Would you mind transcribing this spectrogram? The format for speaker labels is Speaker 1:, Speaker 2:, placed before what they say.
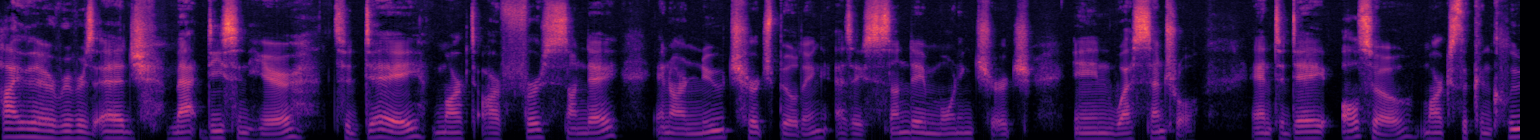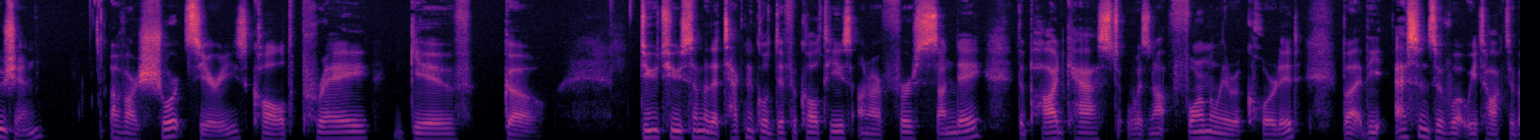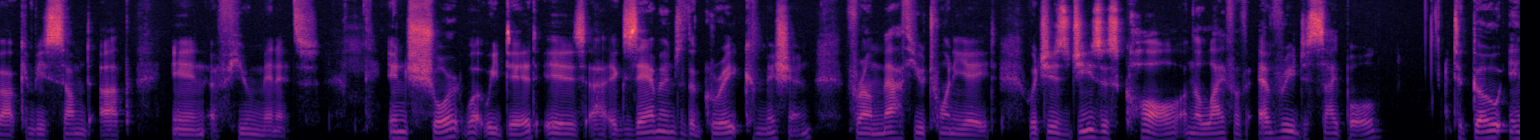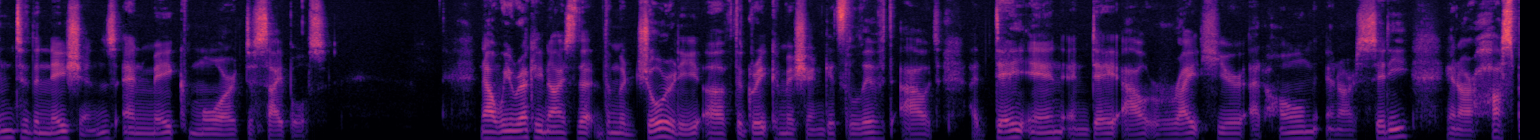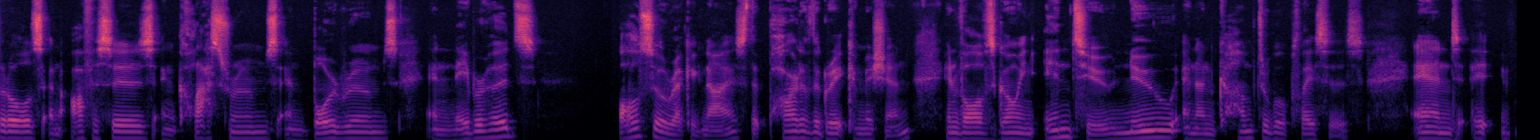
Speaker 1: Hi there, River's Edge. Matt Deason here. Today marked our first Sunday in our new church building as a Sunday morning church in West Central. And today also marks the conclusion of our short series called Pray, Give, Go. Due to some of the technical difficulties on our first Sunday, the podcast was not formally recorded, but the essence of what we talked about can be summed up in a few minutes. In short, what we did is uh, examined the Great Commission from Matthew 28, which is Jesus' call on the life of every disciple to go into the nations and make more disciples. Now, we recognize that the majority of the Great Commission gets lived out a day in and day out right here at home in our city, in our hospitals and offices and classrooms and boardrooms and neighborhoods. Also, recognize that part of the Great Commission involves going into new and uncomfortable places. And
